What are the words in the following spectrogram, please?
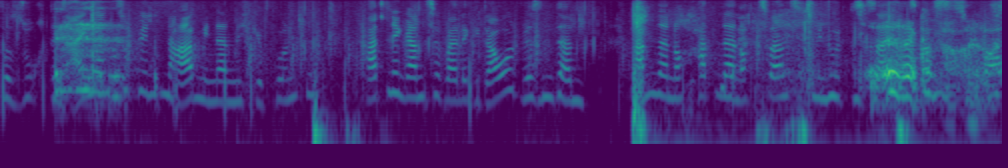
versucht, den Eingang zu finden, haben ihn dann nicht gefunden. Hat eine ganze Weile gedauert. Wir sind dann, haben dann noch, hatten dann noch 20 Minuten Zeit, das was zu bauen.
